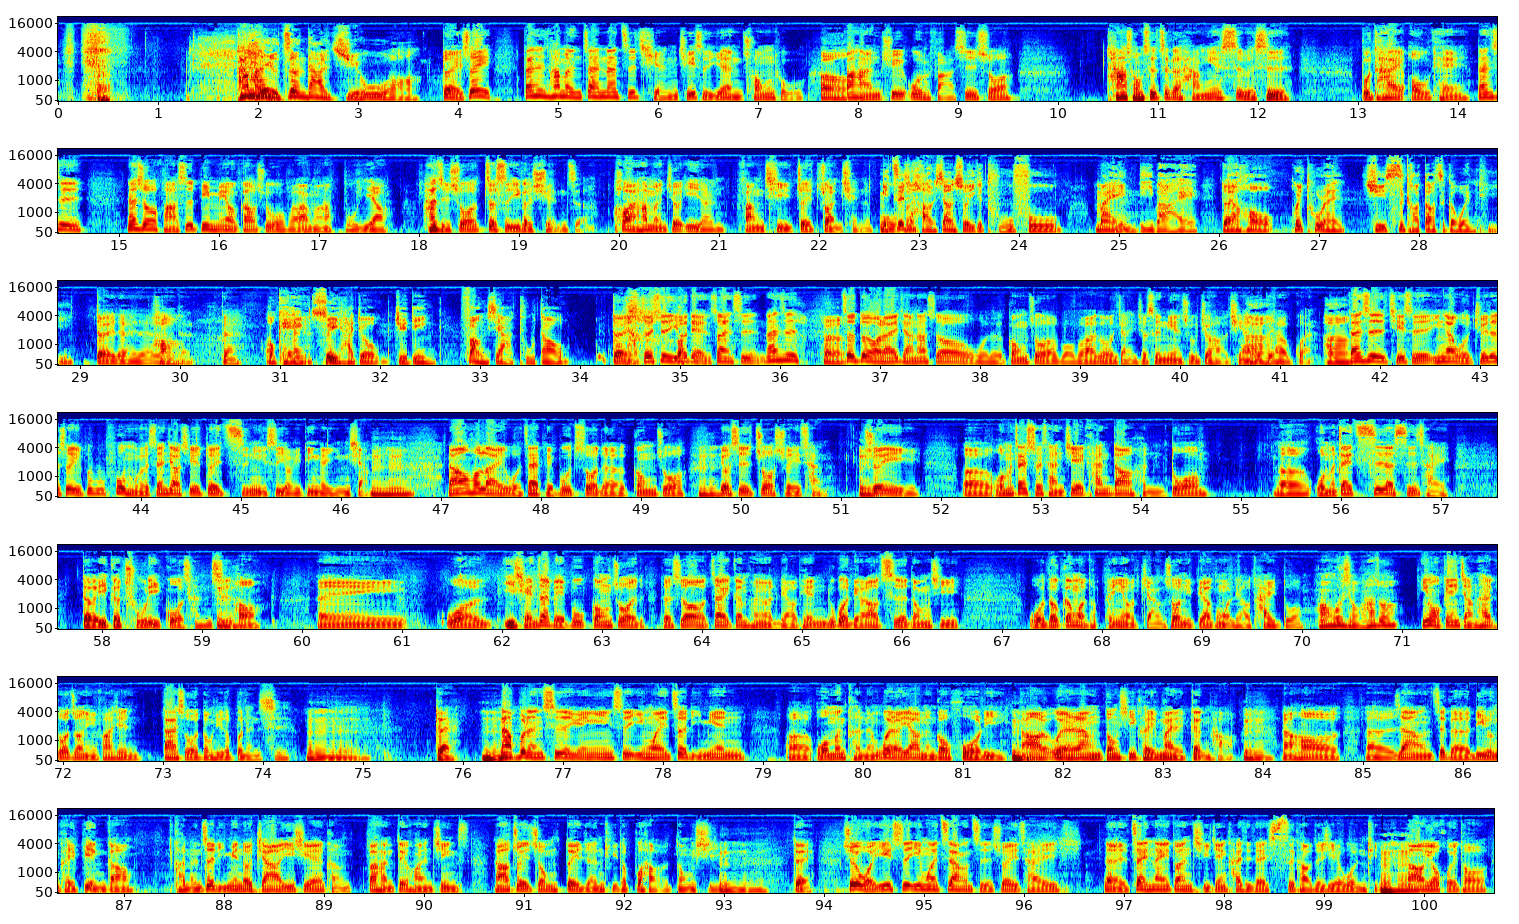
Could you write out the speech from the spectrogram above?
他们有这么大的觉悟哦。对，所以但是他们在那之前其实也很冲突，包含去问法师说。他从事这个行业是不是不太 OK？但是那时候法师并没有告诉我爸爸妈妈不要，他只说这是一个选择。后来他们就毅然放弃最赚钱的部分。你这就好像说一个屠夫卖底白，然后会突然去思考到这个问题。对对对，好，对，OK，所以他就决定放下屠刀。对，就是有点算是，但是 这对我来讲，那时候我的工作，我爸爸跟我讲，也就是念书就好，其他都不要管。但是其实应该，我觉得，所以父父母的身教其实对子女是有一定的影响。嗯哼。然后后来我在北部做的工作，又是做水产，所以呃，我们在水产界看到很多呃，我们在吃的食材的一个处理过程之后，诶。我以前在北部工作的时候，在跟朋友聊天，如果聊到吃的东西，我都跟我的朋友讲说：“你不要跟我聊太多。”啊，为什么？他说：“因为我跟你讲太多之后，你会发现大概所有东西都不能吃。嗯，对，嗯，那不能吃的原因是因为这里面，呃，我们可能为了要能够获利，然后为了让东西可以卖得更好，嗯，然后呃，让这个利润可以变高，可能这里面都加了一些可能包含对环境，然后最终对人体都不好的东西。嗯，对，所以我一是因为这样子，所以才。呃，在那一段期间开始在思考这些问题，然后又回头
